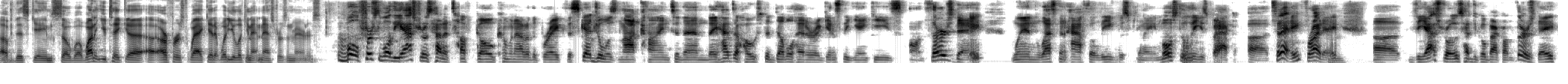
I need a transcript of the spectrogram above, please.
of this game. So uh, why don't you take uh, uh, our first whack at it? What are you looking at in Astros and Mariners? Well, first of all, the Astros had a tough go coming out of the break. The schedule was not kind to them. They had to host a doubleheader against the Yankees on Thursday when less than half the league was playing. Most of the league is back uh, today, Friday. Mm. the Astros had to go back on Thursday.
